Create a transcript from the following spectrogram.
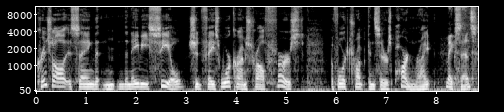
Crenshaw is saying that the Navy SEAL should face war crimes trial first before Trump considers pardon, right? Makes sense.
